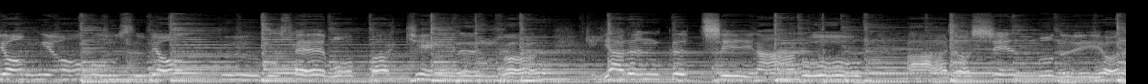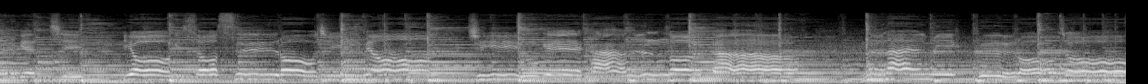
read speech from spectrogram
영영 웃으며 그곳에 못 박히는 걸 계약은 끝이 나고 아저씨는 문을 열겠지. 여기서 쓰러지면 지옥에 가는 걸까? 날 미끄러져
